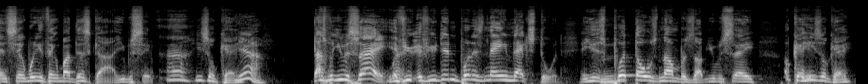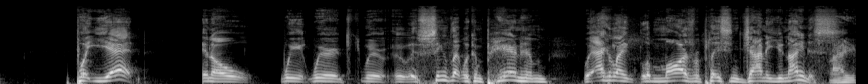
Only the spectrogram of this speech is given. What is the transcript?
and say, "What do you think about this guy?" You would say, eh, "He's okay." Yeah. That's what you would say. If you if you didn't put his name next to it and you just Mm-hmm. put those numbers up, you would say, "Okay, he's okay." But yet, you know, we we're we're it seems like we're comparing him. We're acting like Lamar's replacing Johnny Unitas. I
